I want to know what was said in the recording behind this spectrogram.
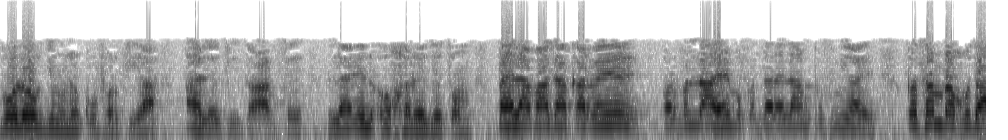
وہ لوگ جنہوں نے کفر کیا، اہل کتاب سے لین اخرج تم پہلا وعدہ کر رہے ہیں اور واللہ مقدر علام قسمی آئے۔ قسم بخدا،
